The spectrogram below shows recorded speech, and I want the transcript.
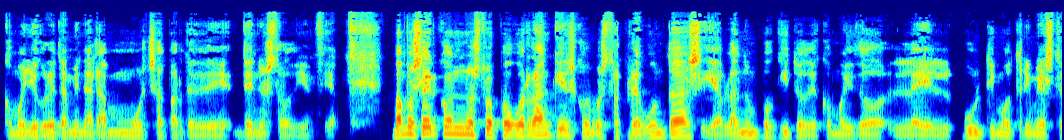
como yo creo que también hará mucha parte de nuestra audiencia. Vamos a ir con nuestros Power Rankings, con vuestras preguntas y hablando un poquito de cómo ha ido el último trimestre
